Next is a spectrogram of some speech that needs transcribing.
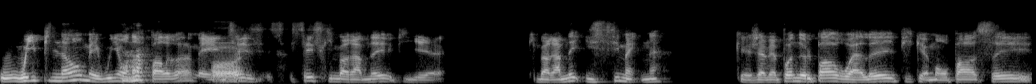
oui, puis non, mais oui, on en reparlera. Mais c'est ce qui m'a ramené, puis euh, qui m'a ramené ici maintenant. Que j'avais pas nulle part où aller, puis que mon passé,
